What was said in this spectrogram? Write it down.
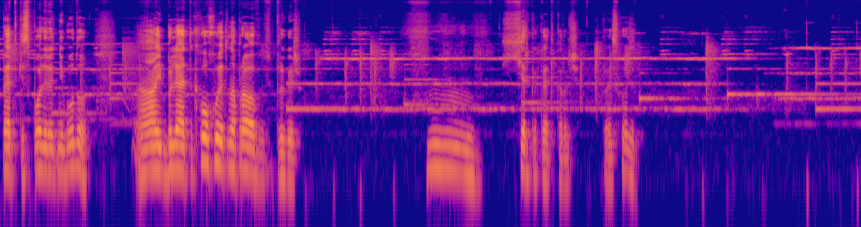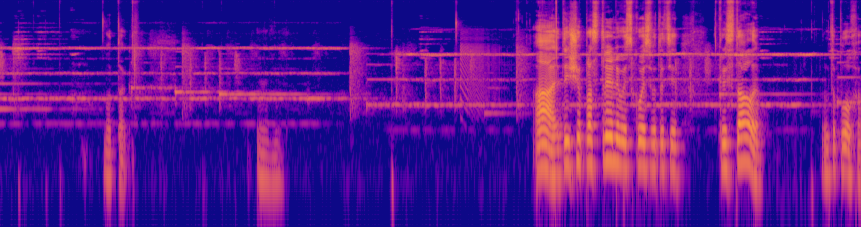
Опять-таки, спойлерить не буду. Ай, блядь, на какого хуя ты направо прыгаешь? М херь какая-то, короче, происходит. Вот так. Угу. А, это еще простреливать сквозь вот эти кристаллы. Это плохо.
